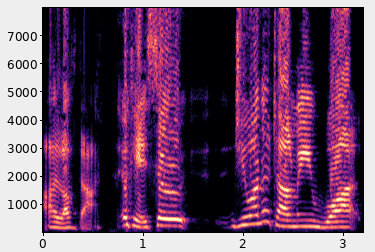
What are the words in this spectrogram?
I love that. Okay, so do you want to tell me what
